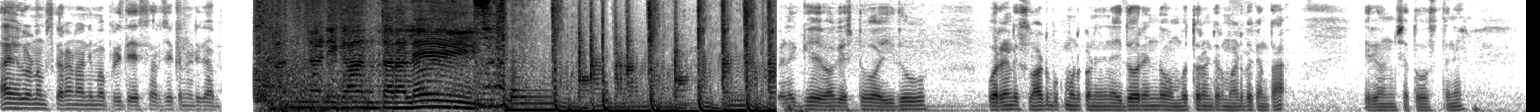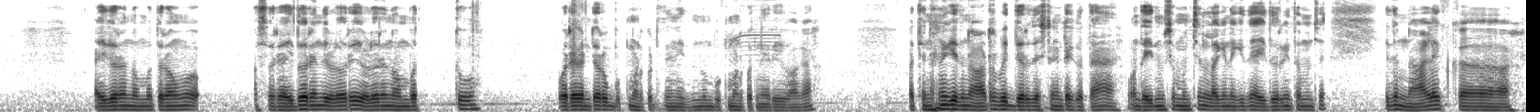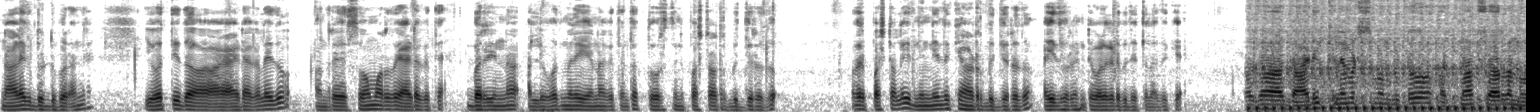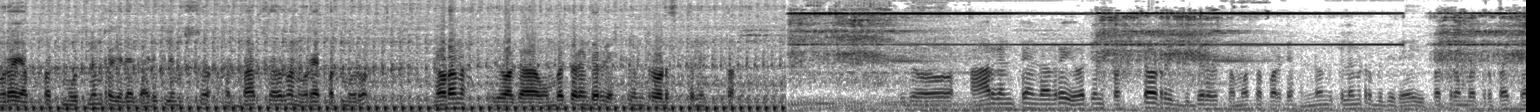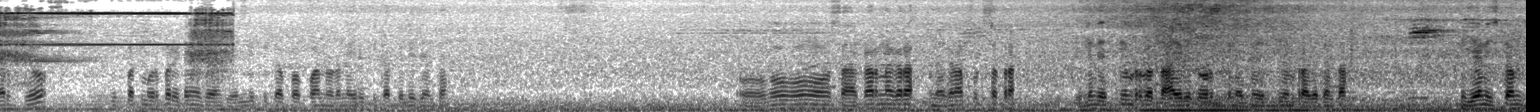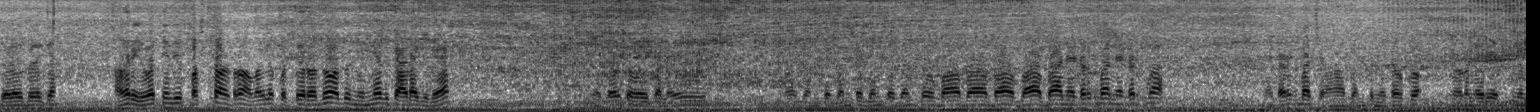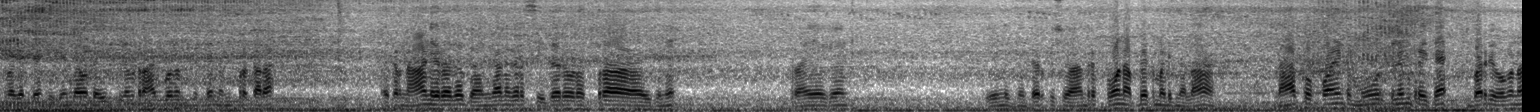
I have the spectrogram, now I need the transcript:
Hi hello ನಮಸ್ಕಾರ. ನಾನು ನಿಮ್ಮ ಪ್ರೀತಿ ಎಸ್ ಆರ್ ಜೆ ಕನ್ನಡಿಗ. ಅಂತರಲೇ ಬೆಳಗ್ಗೆ ಇವಾಗ ಎಷ್ಟು? ಐದು ಗಂಟೆ ಸ್ಲಾಟ್ ಬುಕ್ ಮಾಡ್ಕೊಂಡಿದ್ದೀನಿ. ಐದೂವರೆಯಿಂದ ಒಂಬತ್ತು ಗಂಟೆ ಮಾಡಬೇಕಂತ. ಇರಿ ಒಂದು ನಿಮಿಷ ತೋರಿಸ್ತೀನಿ. ಐದೂವರೆಯಿಂದ ಒಂಬತ್ತರ ಸಾರಿ ಐದೂವರೆಯಿಂದ ಏಳುವರೆ ಏಳುವರೆಯಿಂದ ಒಂಬತ್ತುವರೆ ಗಂಟೆವರೆಗೆ ಬುಕ್ ಮಾಡ್ಕೊಡ್ತೀನಿ. ಇದನ್ನು ಬುಕ್ ಮಾಡ್ಕೊತೀನಿ ರೀ ಇವಾಗ. ಮತ್ತು ನನಗೆ ಇದನ್ನು ಆರ್ಡ್ರ್ ಬಿದ್ದಿರೋದು ಎಷ್ಟು ಗಂಟೆಗೆ ಗೊತ್ತಾ? ಒಂದು ಐದು ನಿಮಿಷ ಮುಂಚೆ ಲಾಗಿನ್ ಆಗಿದೆ. ಐದೂವರೆಗಿಂತ ಮುಂಚೆ ಇದು ನಾಳೆ ಕ, ನಾಳೆಗೆ ದುಡ್ಡು ಬರ, ಅಂದರೆ ಇವತ್ತಿದು ಆ್ಯಡ್ ಆಗಲ್ಲ ಇದು, ಅಂದರೆ ಸೋಮವಾರದ ಆ್ಯಡ್ ಆಗುತ್ತೆ ಬರ್ರಿ ಇನ್ನು ಅಲ್ಲಿ ಹೋದ್ಮೇಲೆ ಏನಾಗುತ್ತೆ ಅಂತ ತೋರಿಸ್ತೀನಿ. ಫಸ್ಟ್ ಆರ್ಡ್ರ್ ಬಿದ್ದಿರೋದು. ಅಂದರೆ ಅಲ್ಲ ಇದು ನಿನ್ನೆದಕ್ಕೆ ಆರ್ಡ್ರ್ ಬಿದ್ದಿರೋದು. ಐದೂವರೆ ಗಂಟೆ ಒಳಗಡೆ ಬಿದ್ದಿತ್ತಲ್ಲ ಅದಕ್ಕೆ. ಇವಾಗ ಗಾಡಿ ಕಿಲೋಮೀಟರ್ಸ್ ಬಂದ್ಬಿಟ್ಟು ಹದಿನಾಲ್ಕು ಸಾವಿರದ ನೂರ ಎಪ್ಪತ್ತ್ಮೂರು ಕಿಲೋಮೀಟ್ರ್ ಆಗಿದೆ. ಗಾಡಿ ಕಿಲೋಮೀಟರ್ಸು ಹದಿನಾಲ್ಕು ಸಾವಿರದ ನೂರ ಎಪ್ಪತ್ತ್ಮೂರು ನೋಡೋಣ, ಇವಾಗ ಒಂಬತ್ತು ಗಂಟೆವರೆಗೆ ಎಷ್ಟು ಕಿಲೋಮೀಟ್ರ್ ಓಡಿಸ್ತೀನಿ ಆರು ಗಂಟೆಯಿಂದ ಅಂದರೆ ಇವತ್ತಿನ ಫಸ್ಟ್ ಆರ್ಡ್ರ್ ಇದು ಬಿದ್ದಿರೋದು ಸಮೋಸ ಪಾರ್ಟಿ ಹನ್ನೊಂದು ಕಿಲೋಮೀಟ್ರ್ ಬಿದ್ದಿದೆ. ಇಪ್ಪತ್ತೊಂಬತ್ತು ರೂಪಾಯಿ ಚಾರ್ಜು ಇಪ್ಪತ್ತ್ಮೂರು ರೂಪಾಯಿ ರಿಟರ್ನ್ ಇದೆ. ಎಲ್ಲಿ ಪಿಕಪ್ ಅಪ್ಪ ನೋಡೋಣ ಇರಿ ಪಿಕಪ್ ಎಲ್ಲಿದೆ ಅಂತ. ಓಹೋ ಸಹಕಾರ ನಗರ, ಮೇಘನಾ ಫುಡ್ಸ್ ಹತ್ರ. ಇಲ್ಲಿಂದ ಎಷ್ಟು ಕಿಲೋಮೀಟ್ರ್ ಗೊತ್ತಾ? ಇರಿ ತೋರಿಸ್ತೀನಿ. ಎಷ್ಟು ಕಿಲೋಮೀಟ್ರ್ ಆಗುತ್ತೆ ಅಂತ. ಏನು ಇಷ್ಟೊಂದು ಬೆಳೆ ಬೆಳಗ್ಗೆ. ಅಂದರೆ ಇವತ್ತಿಂದ ಫಸ್ಟ್ ಆರ್ಡ್ರು ಅವಾಗಲೇ ಕೊಟ್ಟಿರೋದು. ಅದು ನಿನ್ನೆದು ಆ್ಯಡ್ ಆಗಿದೆ. ಹೋಯ್ತಲ್ಲ ಬಂತೆ, ಬಂತು ಬಂತು ಬಂತು. ಬಾ ಬಾ ಬಾ ಬಾ ಬಾ ನೆಟ್ವರ್ಕ್ ಬಾ ನೆಟ್ವರ್ಕ್ ಬಾ. ನೆಟ್ವರ್ಕ್ ಬಾ ಚೆನ್ನಾಗಿ ಬಂತು ನೆಟ್ವರ್ಕು ನೋಡೋಣ ಎಷ್ಟು ಕಿಲೋಮೀಟರ್ ಆಗುತ್ತೆ. ಇಲ್ಲಿಂದ ಒಂದು ಐದು ಕಿಲೋಮೀಟ್ರ್ ಆಗ್ಬೋದು ಅನ್ಸುತ್ತೆ ನನ್ನ ಪ್ರಕಾರ. ಯಾಕಂದ್ರೆ ನಾನು ಇರೋದು ಗಂಗಾನಗರ ಸೀದಾ ರೋಡ್ ಹತ್ರ ಇದ್ದೀನಿ ಟ್ರೈ ಅಗೇನ್ ಏನಿದೆ ನೆಟ್ವರ್ಕ್ ಇಶ್ಯೂ ಅಂದರೆ ಫೋನ್ ಅಪ್ಡೇಟ್ ಮಾಡಿದ್ನಲ್ಲ? ನಾಲ್ಕು ಪಾಯಿಂಟ್ ಮೂರು ಕಿಲೋಮೀಟ್ರ್ ಐತೆ. ಬರ್ರಿ, ಹೋಗೋಣ.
